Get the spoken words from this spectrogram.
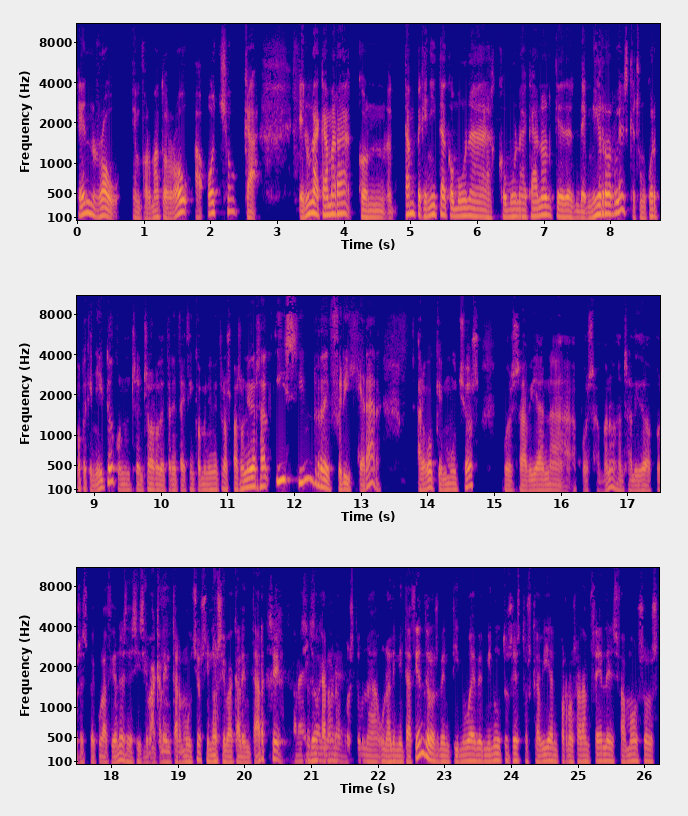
en RAW, en formato RAW a 8K en una cámara tan pequeñita como una, como una Canon que de mirrorless, que es un cuerpo pequeñito, con un sensor de 35 milímetros paso universal y sin refrigerar algo que muchos pues habían ah, pues bueno han salido pues especulaciones de si se va a calentar mucho si no se va a calentar. Sí, para ello Canon ha puesto una, una, limitación de los 29 minutos estos que habían por los aranceles famosos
